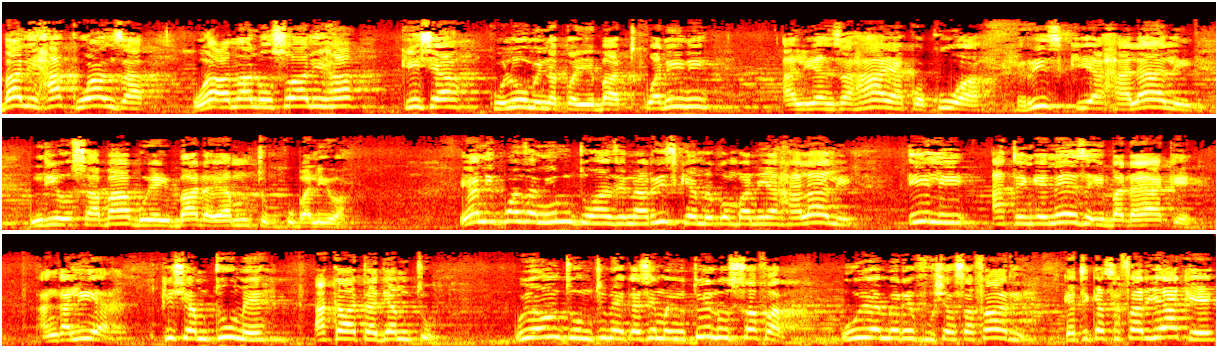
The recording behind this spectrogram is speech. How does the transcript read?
bali hakuanza wa'malu swaliha kisha kulumi na tayyibat. Kwa nini? Alianza haya kwa kuwa riski ya halali ndiyo sababu ya ibada ya mtu kukubaliwa. Yani kwanza ni mtu aanze na riski amekombania halali ili atengeneze ibada yake. Angalia kisha mtume akawataja mtu. Huyo mtu mtume akasema yutilu safar huyo amerefusha safari. Katika safari yake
